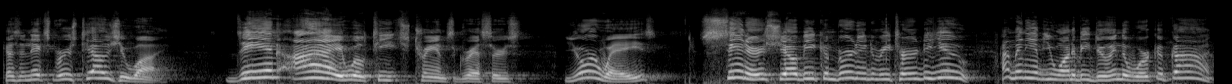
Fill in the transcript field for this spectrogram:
Because the next verse tells you why. Then I will teach transgressors your ways sinners shall be converted and return to you. How many of you want to be doing the work of God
